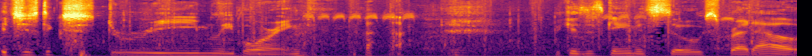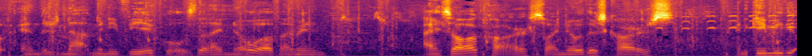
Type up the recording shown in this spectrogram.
it's just extremely boring. because this game is so spread out and there's not many vehicles that I know of. I mean, I saw a car, so I know there's cars. And it gave me the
